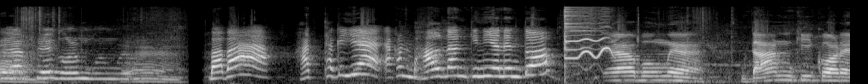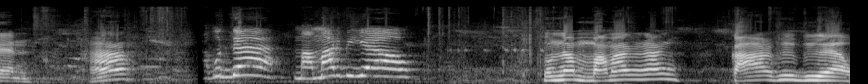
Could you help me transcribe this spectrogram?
গয়া গরম গরম বাবা হাত থাকিয়ে এখন ভালো দান কিনি আনেন তো। এ বৌমে দান কি করেন? হ্যাঁ? ঠাকুর দে মামার বিয়েও। নাম মামার নাই কার বিয়েও?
